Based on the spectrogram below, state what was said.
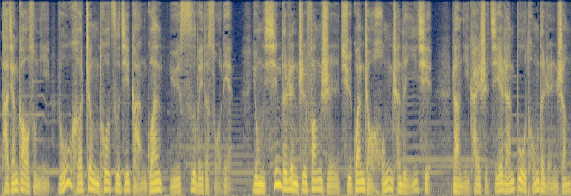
他将告诉你如何挣脱自己感官与思维的锁链，用新的认知方式去关照红尘的一切，让你开始截然不同的人生。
